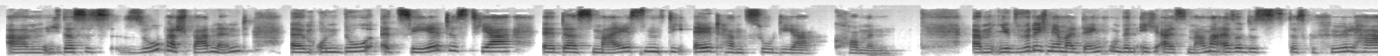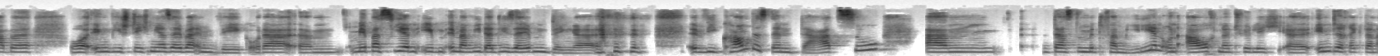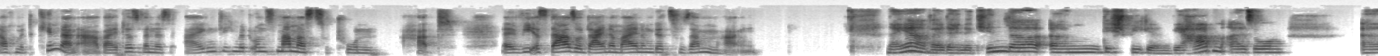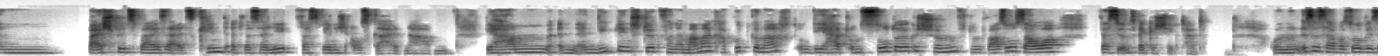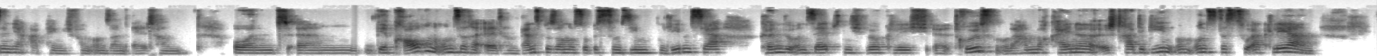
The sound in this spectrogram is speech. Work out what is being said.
Ähm, das ist super spannend. Ähm, und du erzähltest ja, äh, dass meistens die Eltern zu dir kommen. Ähm, jetzt würde ich mir mal denken, wenn ich als Mama also das, das Gefühl habe, oh, irgendwie stehe ich mir selber im Weg oder ähm, mir passieren eben immer wieder dieselben Dinge. Wie kommt es denn dazu, ähm, dass du mit Familien und auch natürlich äh, indirekt dann auch mit Kindern arbeitest, wenn es eigentlich mit uns Mamas zu tun hat. Äh, wie ist da so deine Meinung der Zusammenhang? Naja, weil deine Kinder ähm, dich spiegeln. Wir haben also ähm, beispielsweise als Kind etwas erlebt, was wir nicht ausgehalten haben. Wir haben ein, ein, Lieblingsstück von der Mama kaputt gemacht und die hat uns so doll geschimpft und war so sauer, dass sie uns weggeschickt hat. Und nun ist es aber so, wir sind ja abhängig von unseren Eltern. Und ähm, wir brauchen unsere Eltern, ganz besonders so bis zum siebten Lebensjahr, können wir uns selbst nicht wirklich äh, trösten oder haben noch keine äh, Strategien, um uns das zu erklären.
